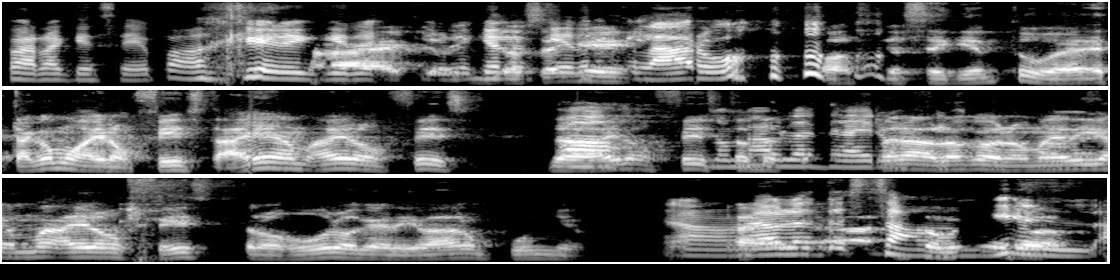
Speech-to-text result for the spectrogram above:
para que sepa, que, Ay, que lo quede que- claro. Oh, yo sé quién tú eres. Está como Iron Fist. I am Iron Fist. The Ah, Iron Fist. no me hables de Iron Fist, loco, no me digas más Iron Fist. Te lo juro que le iba a dar un puño. No, no me Ay, hables de ah, mierda.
